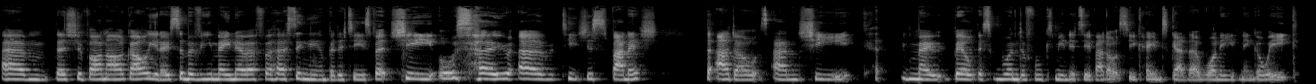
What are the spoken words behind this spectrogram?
Um, there's Siobhan Argyle, you know, some of you may know her for her singing abilities, but she also um, teaches Spanish to adults and she built this wonderful community of adults who came together one evening a week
